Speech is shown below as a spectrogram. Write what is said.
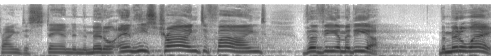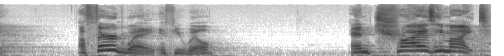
trying to stand in the middle, and he's trying to find the via media, the middle way, a third way, if you will. And try as he might,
